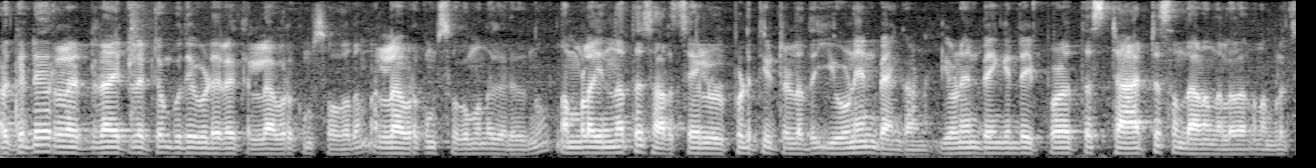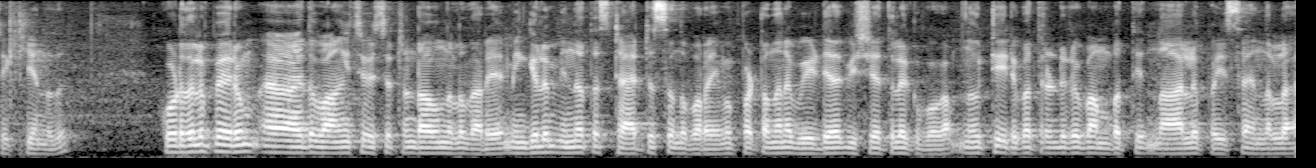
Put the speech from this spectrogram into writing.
മാർക്കറ്റ് റിലേറ്റഡ് ആയിട്ടുള്ള ഏറ്റവും പുതിയ വീഡിയോയിലേക്ക് എല്ലാവർക്കും സ്വാഗതം. എല്ലാവർക്കും സുഖമെന്ന് കരുതുന്നു. നമ്മൾ ഇന്നത്തെ ചർച്ചയിൽ ഉൾപ്പെടുത്തിയിട്ടുള്ളത് യൂണിയൻ ബാങ്കാണ് യൂണിയൻ ബാങ്കിന്റെ ഇപ്പോഴത്തെ സ്റ്റാറ്റസ് എന്താണെന്നുള്ളതാണ് നമ്മൾ ചെക്ക് ചെയ്യുന്നത്. കൂടുതൽ പേരും ഇത് വാങ്ങിച്ചു വെച്ചിട്ടുണ്ടാവും എന്നുള്ളത് അറിയാം. എങ്കിലും ഇന്നത്തെ സ്റ്റാറ്റസ് എന്ന് പറയുമ്പോൾ പെട്ടെന്ന് തന്നെ വീഡിയോ വിഷയത്തിലേക്ക് പോകാം. നൂറ്റി ഇരുപത്തിരണ്ട് രൂപ അമ്പത്തി നാല് പൈസ എന്നുള്ള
